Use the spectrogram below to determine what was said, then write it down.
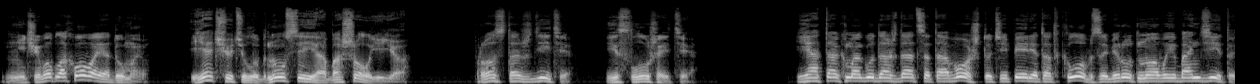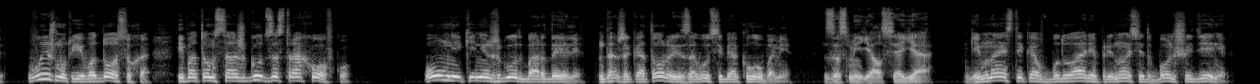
«Ничего плохого, я думаю». Я чуть улыбнулся и обошел ее. «Просто ждите и слушайте». «Я так могу дождаться того, что теперь этот клуб заберут новые бандиты, выжмут его досуха и потом сожгут за страховку. Умники не жгут бордели, даже которые зовут себя клубами», — засмеялся я. «Гимнастика в будуаре приносит больше денег,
